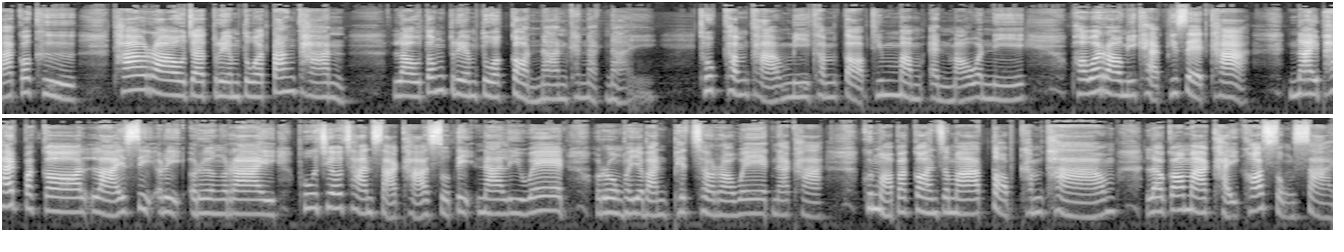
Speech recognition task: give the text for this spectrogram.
มากก็คือ ถ้าเราจะเตรียมตัวตั้งครรภ์เราต้องเตรียมตัวก่อนนานขนาดไหน ทุกคำถามมีคำตอบที่ Mom and Mouth วันนี้ เพราะว่าเรามีแขกพิเศษค่ะ นายแพทย์ประกรณ์หลายสิริเรืองรายผู้เชี่ยวชาญสาขาสูตินรีเวชโรงพยาบาลเพชรเวชนะคะ คุณหมอประกรณ์จะมาตอบคำถาม แล้วก็มาไขข้อสงสัย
